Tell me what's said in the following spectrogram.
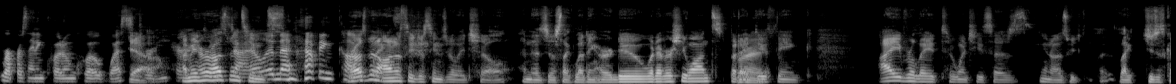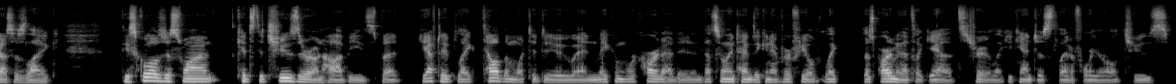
representing quote unquote western yeah. i mean her husband seems and then having conflicts. her husband honestly just seems really chill and is just like letting her do whatever she wants but right. i do think i relate to when she says you know as we like she discusses like these schools just want kids to choose their own hobbies, but you have to like tell them what to do and make them work hard at it. And that's the only time they can ever feel like there's part of me that's like, yeah, that's true. Like you can't just let a four year old choose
